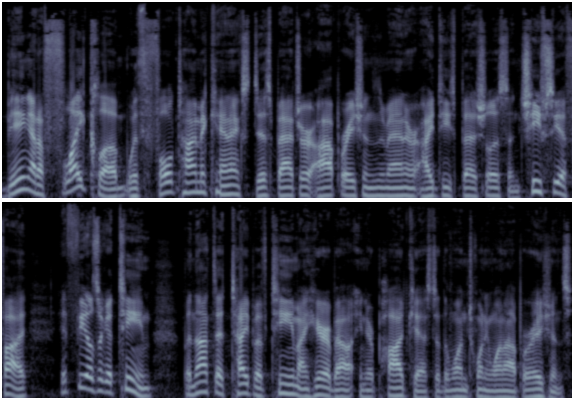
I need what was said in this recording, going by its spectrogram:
Being at a flight club with full time mechanics, dispatcher, operations manager, IT specialist, and chief CFI, it feels like a team, but not the type of team I hear about in your podcast of the 121 operations.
